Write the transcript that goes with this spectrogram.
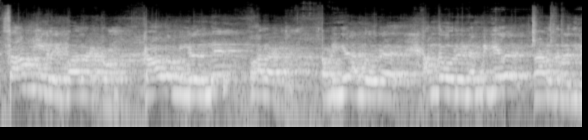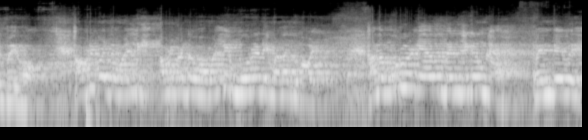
சாமி எங்களை பாராட்டும். காலம் எங்களை வந்து பாராட்டும். அப்படிங்கிற அந்த ஒரு அந்த ஒரு நம்பிக்கையில நடத்த நடத்திட்டு போயிடுவோம் அப்படிப்பட்ட வள்ளி அப்படிப்பட்ட வள்ளி முருகனை வணங்குபவள். அந்த முருகன் யாரும் தெரிஞ்சுக்கணும்ல? ரெண்டே வரி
